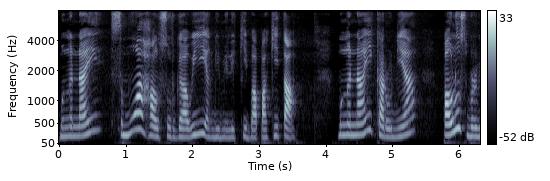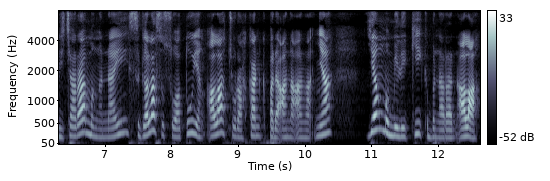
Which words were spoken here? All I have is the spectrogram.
mengenai semua hal surgawi yang dimiliki Bapa kita. Mengenai karunia, Paulus berbicara mengenai segala sesuatu yang Allah curahkan kepada anak-anaknya yang memiliki kebenaran Allah.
